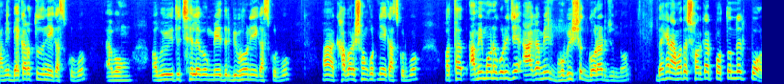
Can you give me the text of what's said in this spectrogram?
আমি বেকারত্ব নিয়ে কাজ করব এবং অবিবাহিত ছেলে এবং মেয়েদের বিবাহ নিয়ে কাজ করব হ্যাঁ খাবারের সংকট নিয়ে কাজ করব। অর্থাৎ আমি মনে করি যে আগামীর ভবিষ্যৎ গড়ার জন্য, দেখেন আমাদের সরকার পতনের পর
